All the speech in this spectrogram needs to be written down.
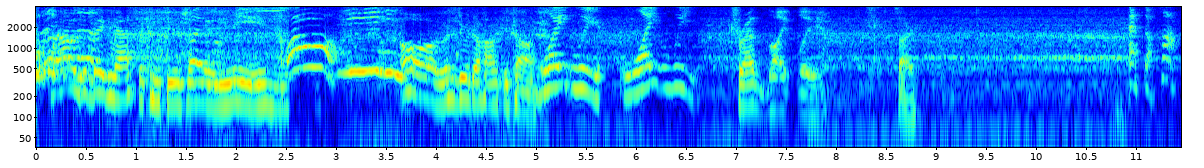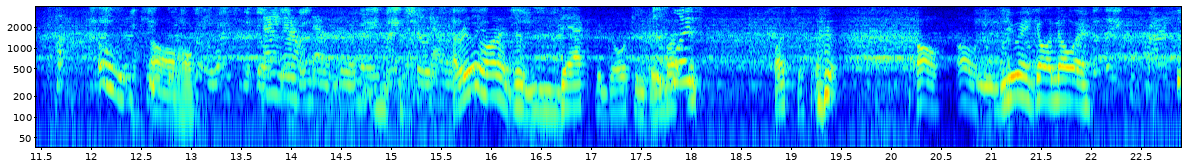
oh! That was a big mess of confusion in me. Oh! Oh, let's do the honky tonk. Lightly, lightly, Tread lightly. Sorry. At the hot top. Oh! Oh. Dang, that was that was. I really want to just deck the goalkeeper, Just but like- this... What? oh, oh, you ain't going nowhere.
